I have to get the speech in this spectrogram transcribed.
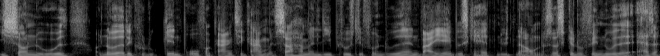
i sådan noget, og noget af det kunne du genbruge fra gang til gang, men så har man lige pludselig fundet ud af, at en variabel skal have et nyt navn, og så skal du finde ud af, altså,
